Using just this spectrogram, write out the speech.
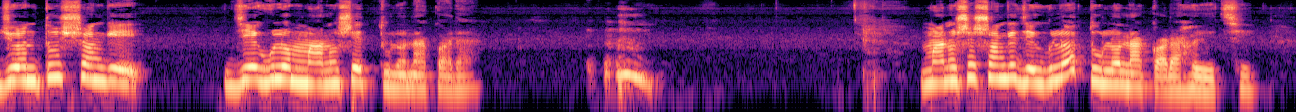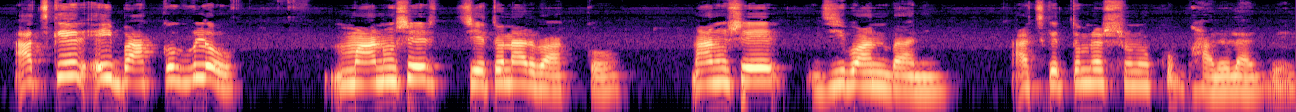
জন্তুর সঙ্গে যেগুলো মানুষের তুলনা করা। মানুষের সঙ্গে যেগুলো তুলনা করা হয়েছে। আজকের এই বাক্যগুলো মানুষের চেতনার বাক্য, মানুষের জীবনবাণী। আজকে তোমরা শোনো, খুব ভালো লাগবে।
